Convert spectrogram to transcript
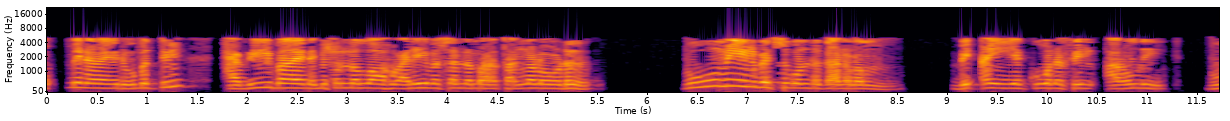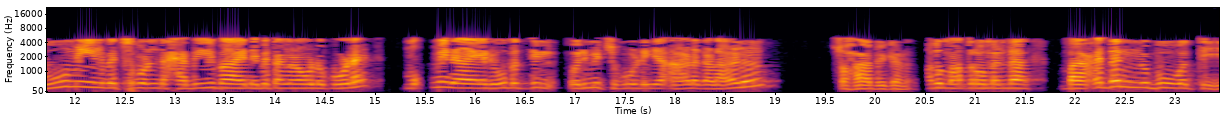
മുഅ്മിനായ രൂപത്തിൽ ഹബീബായ നബി സല്ലല്ലാഹു അലൈഹി വസല്ലമ തങ്ങളോട് ഭൂമിയിൽ വെച്ചുകൊണ്ട് കാണണം. ഫിൽ അർളി ഭൂമിയിൽ വെച്ചുകൊണ്ട് ഹബീബായ നബി തങ്ങളോട് കൂടെ മുഅ്മിനായ രൂപത്തിൽ ഒരുമിച്ചു കൂടിയ ആളുകളാണ് സ്വഹാബികൾ. അതുമാത്രവുമല്ല ബഹദൻ നുബൂവത്തി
